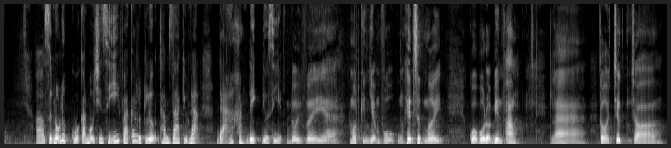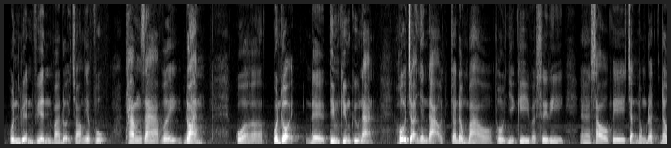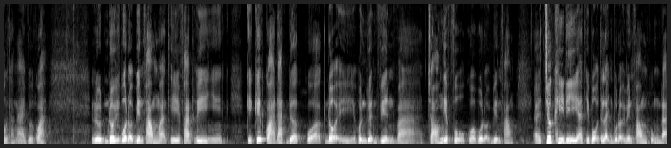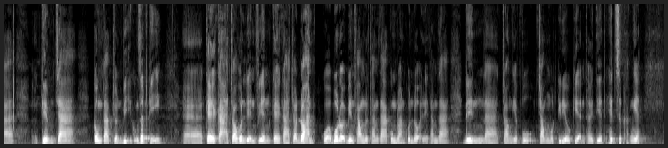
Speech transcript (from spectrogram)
À, sự nỗ lực của cán bộ chiến sĩ và các lực lượng tham gia cứu nạn đã khẳng định điều gì? Đối với à, một cái nhiệm vụ cũng hết sức mới của bộ đội biên phòng là tổ chức cho huấn luyện viên và đội chó nghiệp vụ tham gia với đoàn của quân đội để tìm kiếm cứu nạn, hỗ trợ nhân đạo cho đồng bào Thổ Nhĩ Kỳ và Syria Ờ, sau cái trận động đất đầu tháng 2 vừa qua. Đối với bộ đội biên phòng thì phát huy cái kết quả đạt được của đội huấn luyện viên và chó nghiệp vụ của bộ đội biên phòng. Ờ, trước khi đi thì Bộ Tư lệnh Bộ đội biên phòng cũng đã kiểm tra công tác chuẩn bị cũng rất kỹ ờ, kể cả cho huấn luyện viên, kể cả cho đoàn của bộ đội biên phòng được tham gia cùng đoàn quân đội để tham gia đến là chó nghiệp vụ trong một cái điều kiện thời tiết hết sức khắc nghiệt.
